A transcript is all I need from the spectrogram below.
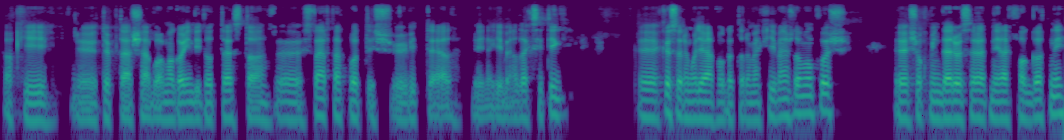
aki több társával maga indította ezt a startupot, és ő vitte el lényegében az exitig. Köszönöm, hogy elfogadtad a meghívást, Domonkos. Sok mindenről szeretnélek faggatni,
